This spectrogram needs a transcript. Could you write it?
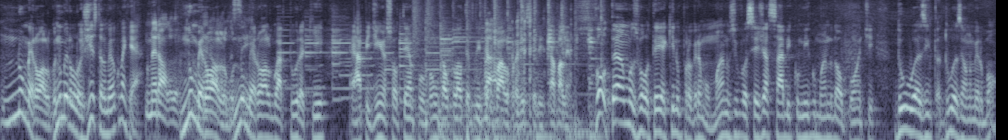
numerólogo. Numerologista, numerólogo, como é que é? Numerólogo. Numerólogo, numerólogo, numerólogo Arthur aqui é rapidinho, é só o tempo. Vamos calcular o tempo do intervalo para ver se ele está valendo. Voltamos, voltei aqui no programa Humanos e você já sabe comigo, Mano Dal Ponte, duas. Duas é um número bom?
